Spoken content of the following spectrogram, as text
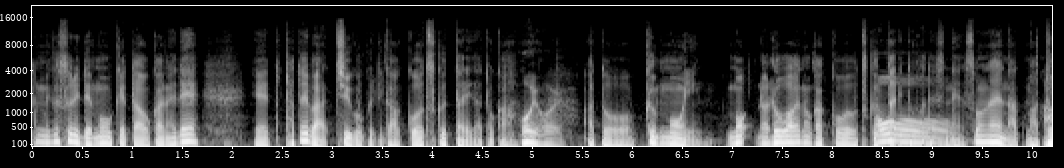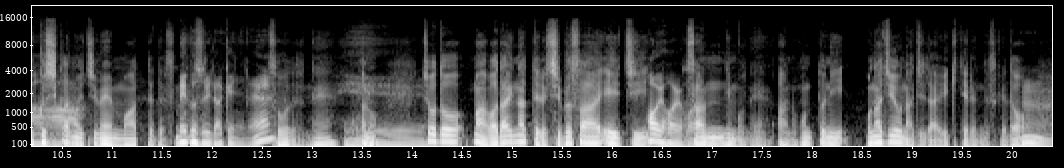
目薬で儲けたお金で、えー、と例えば中国に学校を作ったりだとか、あと訓問院もろうの学校を作ったりとかですね、そんなような、まあ、特殊化の一面もあってですね、目薬だけにね。そうですね。あのちょうど、まあ、話題になっている渋沢栄一はいはいはいさんにもね、あの本当に同じような時代を生きてるんですけど、うん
